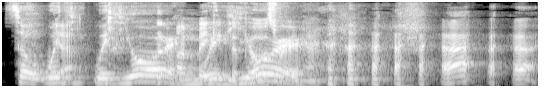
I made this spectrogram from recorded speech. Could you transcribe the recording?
So with yeah. with your I'm making with the your, pose right now.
